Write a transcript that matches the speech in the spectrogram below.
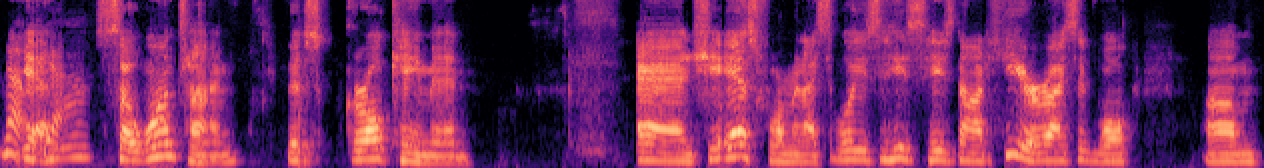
Right? No. Yeah. yeah. So one time, this girl came in, and she asked for him, and I said, "Well, he's he's he's not here." I said, "Well, um,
